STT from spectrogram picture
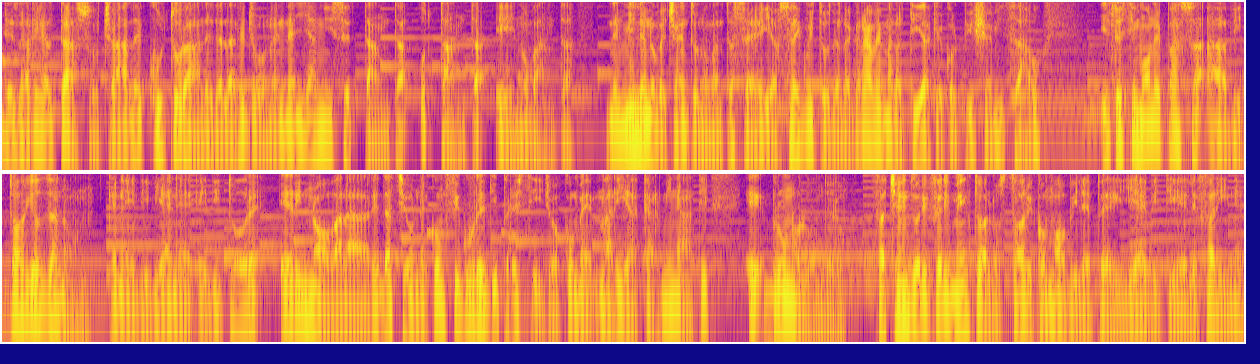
della realtà sociale, culturale della regione negli anni 70, 80 e 90. Nel 1996, a seguito della grave malattia che colpisce Mizau, il testimone passa a Vittorio Zanon, che ne diviene editore e rinnova la redazione con figure di prestigio come Maria Carminati e Bruno Londero. Facendo riferimento allo storico mobile per i lieviti e le farine,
